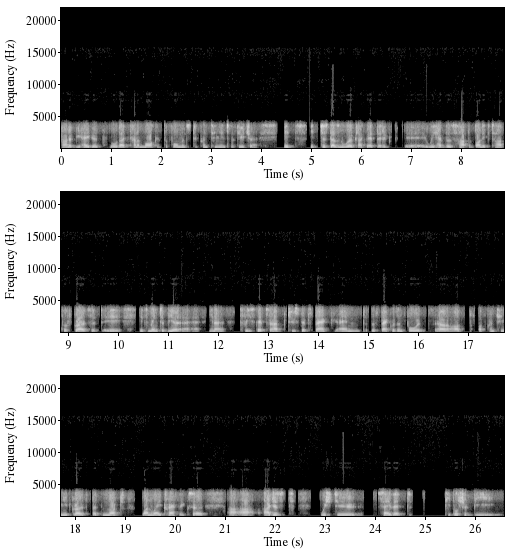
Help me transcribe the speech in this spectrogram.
kind of behavior or that kind of market performance to continue into the future. It's it just doesn't work like that. That it, uh, we have this hyperbolic type of growth. It, it it's meant to be a, a you know three steps up, two steps back, and this backwards and forwards uh, of of continued growth, but not one way traffic. So uh, I, I just wish to say that people should be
